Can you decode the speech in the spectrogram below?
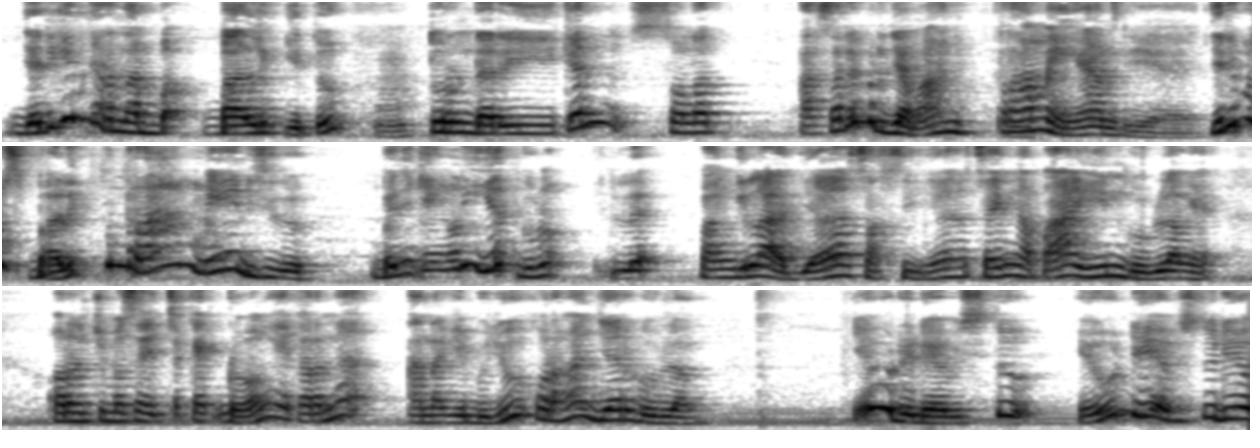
jadi kan karena ba- balik itu Hmm. turun dari kan sholat asarnya berjamaah nih ramean iya Jadi pas balik pun rame di situ. Banyak yang lihat gue bilang, "Le- panggil aja saksinya. Saya ngapain? Gue bilang ya. Orang cuma saya cekek doang ya karena anak ibu juga kurang ajar gue bilang. Ya udah deh habis itu, ya udah habis itu dia,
